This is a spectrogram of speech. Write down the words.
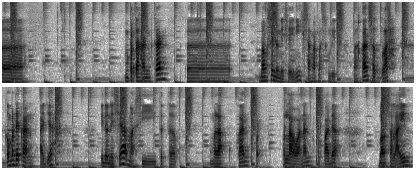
uh, mempertahankan uh, bangsa Indonesia ini sangatlah sulit. Bahkan setelah kemerdekaan aja Indonesia masih tetap melakukan per perlawanan kepada bangsa lain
